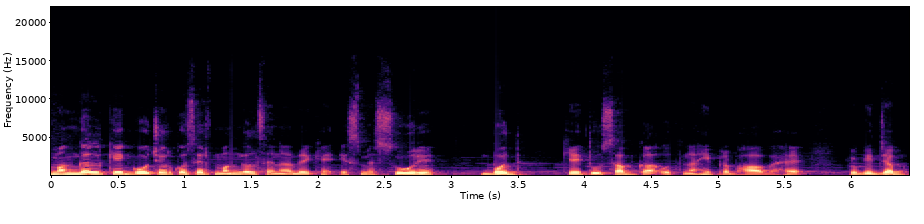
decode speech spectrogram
मंगल के गोचर को सिर्फ़ मंगल से ना देखें, इसमें सूर्य, बुध, केतु सब का उतना ही प्रभाव है, क्योंकि जब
